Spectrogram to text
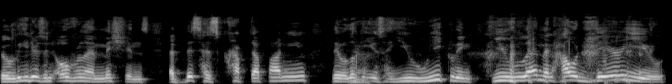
the leaders in overland missions that this has crept up on you, they will look Yeah. at you and say, you weakling, you lemon, how dare you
